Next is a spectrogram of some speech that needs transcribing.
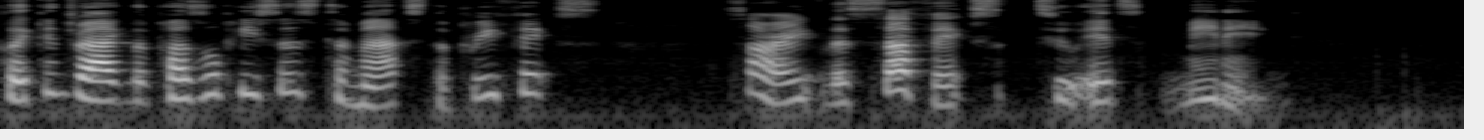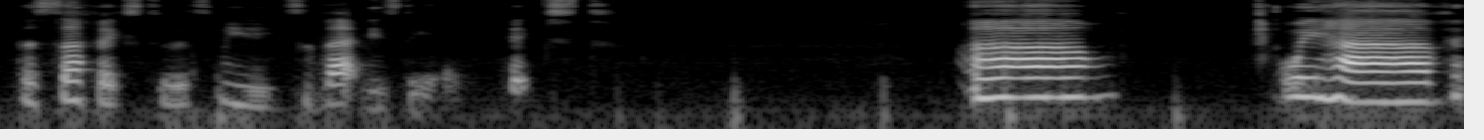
Click and drag the puzzle pieces to match the prefix sorry, the suffix to its meaning. The suffix to its meaning. So that needs to get fixed. Um, we have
